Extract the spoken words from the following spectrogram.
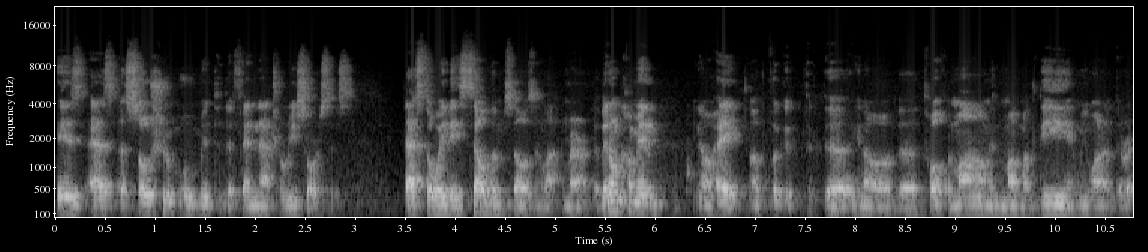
is as a social movement to defend natural resources. That's the way they sell themselves in Latin America. They don't come in, you know, hey, look at the, the you know the twelfth Imam and Mahdi, and we want to.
